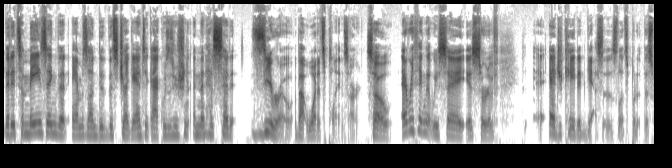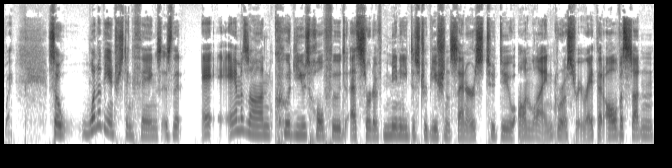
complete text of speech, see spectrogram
that it's amazing that Amazon did this gigantic acquisition and then has said zero about what its plans are. So, everything that we say is sort of educated guesses, let's put it this way. So, one of the interesting things is that a- Amazon could use Whole Foods as sort of mini distribution centers to do online grocery, right? That all of a sudden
